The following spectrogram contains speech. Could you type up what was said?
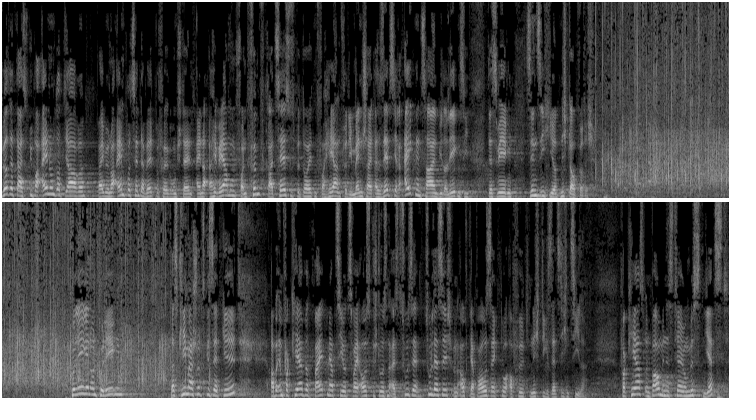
würde das über 100 Jahre, weil wir nur ein Prozent der Weltbevölkerung stellen, eine Erwärmung von 5 Grad Celsius bedeuten, verheerend für die Menschheit. Also selbst Ihre eigenen Zahlen widerlegen Sie. Deswegen sind Sie hier nicht glaubwürdig. Kolleginnen und Kollegen, das Klimaschutzgesetz gilt, aber im Verkehr wird weit mehr CO2 ausgestoßen als zulässig, und auch der Bausektor erfüllt nicht die gesetzlichen Ziele. Verkehrs- und Bauministerium müssten jetzt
